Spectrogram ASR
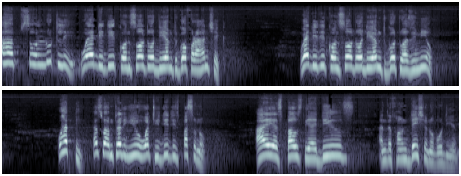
Absolutely. Where did he consult ODM to go for a handshake? Where did he consult ODM to go to Azimio? Wapi? That's why I'm telling you what he did is personal. I espouse the ideals and the foundation of ODM.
